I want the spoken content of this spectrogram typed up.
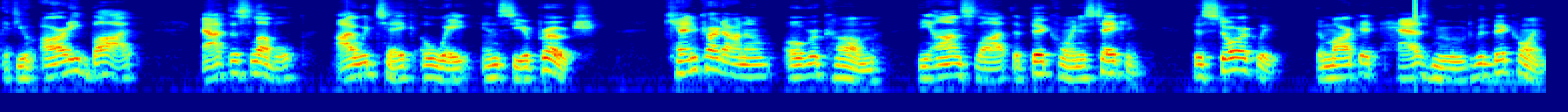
If you've already bought at this level, I would take a wait and see approach. Can Cardano overcome the onslaught that Bitcoin is taking? Historically, the market has moved with Bitcoin.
